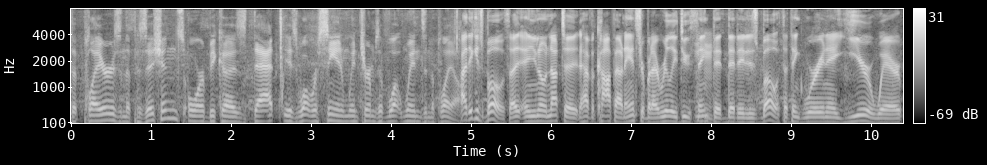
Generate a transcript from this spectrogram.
the players and the positions, or because that is what we're seeing in terms of what wins in the playoffs? I think it's both. I, and you know, not to have a cop out answer, but I really do think mm-hmm. that, that it is both. I think we're in a year where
